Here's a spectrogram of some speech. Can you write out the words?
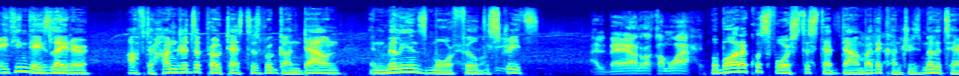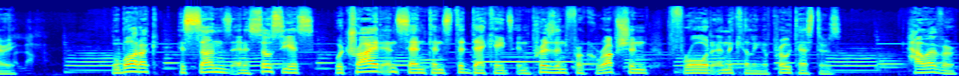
18 days later, after hundreds of protesters were gunned down and millions more filled the streets, Mubarak was forced to step down by the country's military. Mubarak, his sons, and associates were tried and sentenced to decades in prison for corruption, fraud, and the killing of protesters. However,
